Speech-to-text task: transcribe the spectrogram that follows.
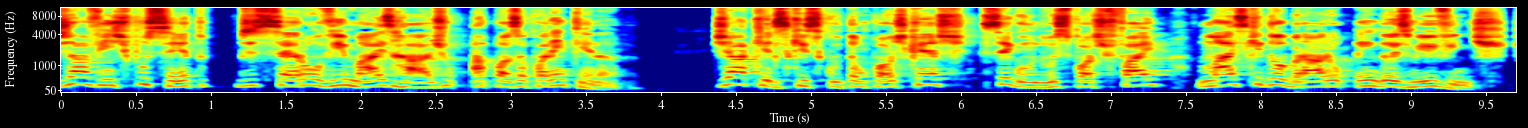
Já 20% disseram ouvir mais rádio após a quarentena. Já aqueles que escutam podcast, segundo o Spotify, mais que dobraram em 2020.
